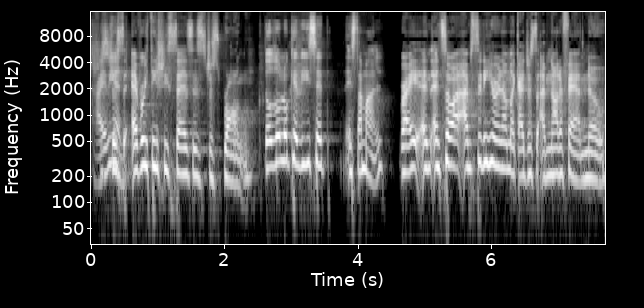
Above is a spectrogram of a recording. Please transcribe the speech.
cae It's bien. just everything she says is just wrong. Todo lo que dice está mal. Right? And, and so I'm sitting here and I'm like, I just, I'm not a fan. No.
